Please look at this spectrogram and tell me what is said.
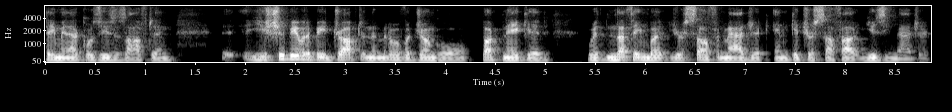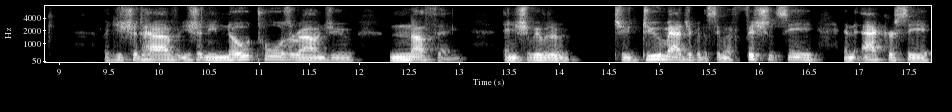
Damien Echols uses often you should be able to be dropped in the middle of a jungle buck naked with nothing but yourself and magic and get yourself out using magic like you should have you should need no tools around you nothing and you should be able to to do magic with the same efficiency and accuracy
